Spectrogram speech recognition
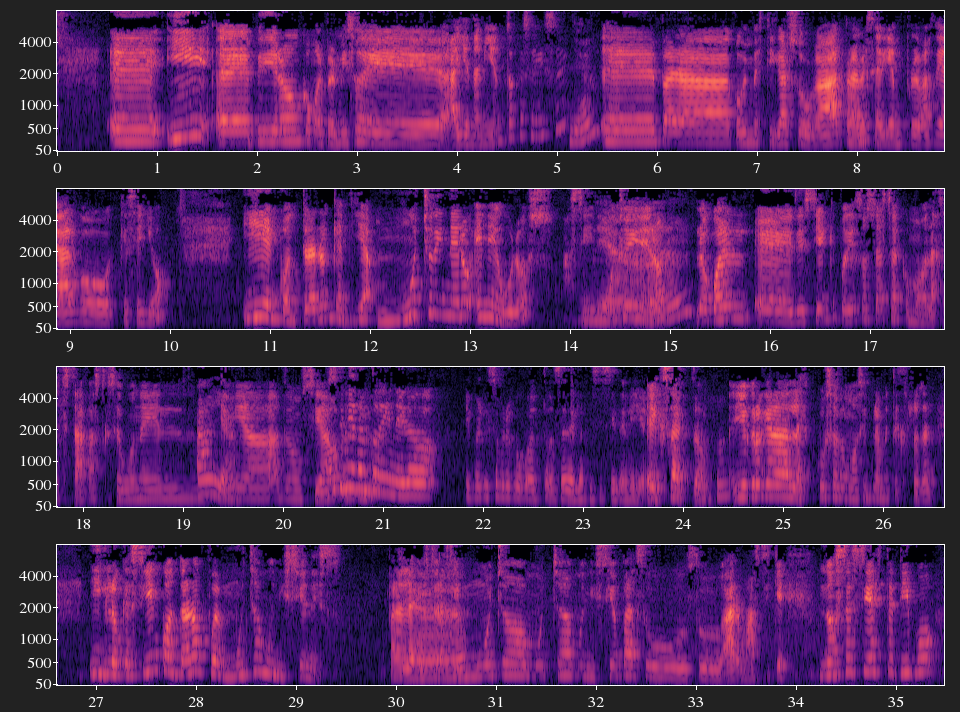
Eh, y eh, pidieron como el permiso de allanamiento, que se dice, ¿Ya? eh, para como investigar su hogar, para ver Ujú. si habían pruebas de algo, qué sé yo. Y encontraron que había mucho dinero en euros, así, Ya. mucho dinero, lo cual eh, decían que podía asociarse a como las estafas que según él Ah, ya. tenía denunciado. Tenía tanto dinero y por qué se preocupó entonces de los 17 millones. Exacto. Ujú. Yo creo que era la excusa como simplemente explotar. Y lo que sí encontraron fue muchas municiones para la pistola, así, mucho, mucha munición para su, su arma. Así que no sé si este tipo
